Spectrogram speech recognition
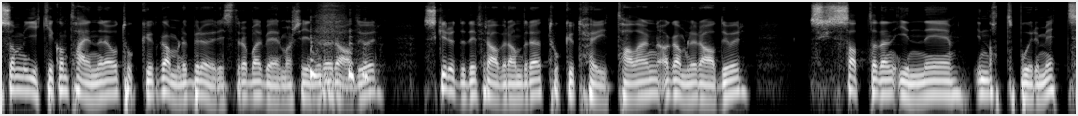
som gikk i konteinere og tok ut gamle brødrister og barbermaskiner og radioer. Skrudde de fra hverandre, tok ut høyttaleren av gamle radioer. Satte den inn i, i nattbordet mitt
